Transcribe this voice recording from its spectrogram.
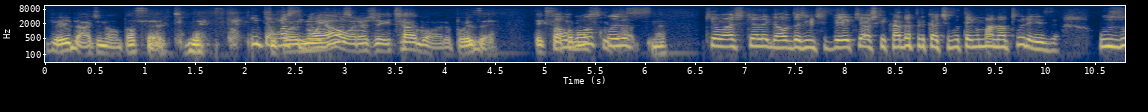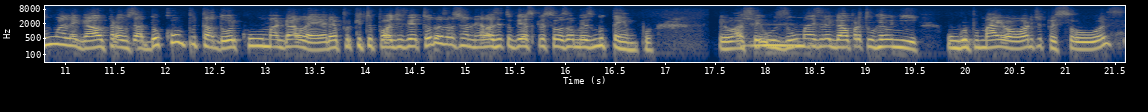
Verdade, não, tá certo. Né? Então, for, assim, não é a algumas hora, gente, é agora. Pois é. Tem que só tomar Algumas os cuidados, coisas- né? Que eu acho que é legal da gente ver que eu acho que cada aplicativo tem uma natureza. O Zoom é legal para usar do computador com uma galera, porque tu pode ver todas as janelas e tu vê as pessoas ao mesmo tempo. Eu acho o Hum. Zoom mais legal para tu reunir um grupo maior de pessoas.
